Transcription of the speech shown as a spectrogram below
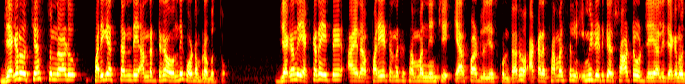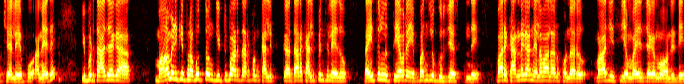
జగన్ వచ్చేస్తున్నాడు పరిగెత్తండి అన్నట్టుగా ఉంది కూటమి ప్రభుత్వం. జగన్ ఎక్కడైతే ఆయన పర్యటనకు సంబంధించి ఏర్పాట్లు చేసుకుంటారో అక్కడ సమస్యలను ఇమీడియట్గా షార్ట్ అవుట్ చేయాలి జగన్ వచ్చేలేపు అనేది. ఇప్పుడు తాజాగా మామిడికి ప్రభుత్వం గిట్టుబాటు ధరపం కల్పి ధర కల్పించలేదు రైతులను తీవ్ర ఇబ్బందులు గురి చేస్తుంది. వారికి అండగా నిలవాలనుకున్నారు మాజీ సీఎం వైఎస్ జగన్మోహన్ రెడ్డి.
